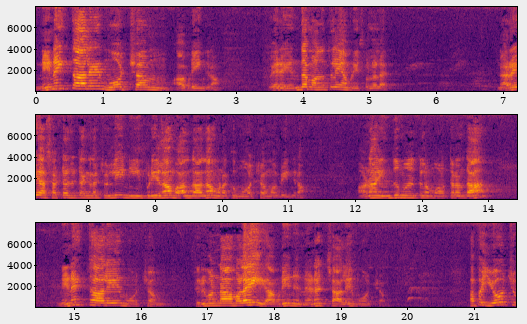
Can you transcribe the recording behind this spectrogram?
நினைத்தாலே மோட்சம் அப்படிங்கிறான். வேற எந்த மதத்திலையும் அப்படி சொல்லலை. நிறைய சட்டத்திட்டங்களை சொல்லி நீ இப்படியெல்லாம் வாழ்ந்தாதான் உனக்கு மோட்சம் அப்படிங்கிறான். ஆனால் இந்து மதத்தில் மாத்திரம்தான் நினைத்தாலே மோட்சம் திருவண்ணாமலை அப்படின்னு நினைச்சாலே மோட்சம். அப்ப யோசிச்சு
